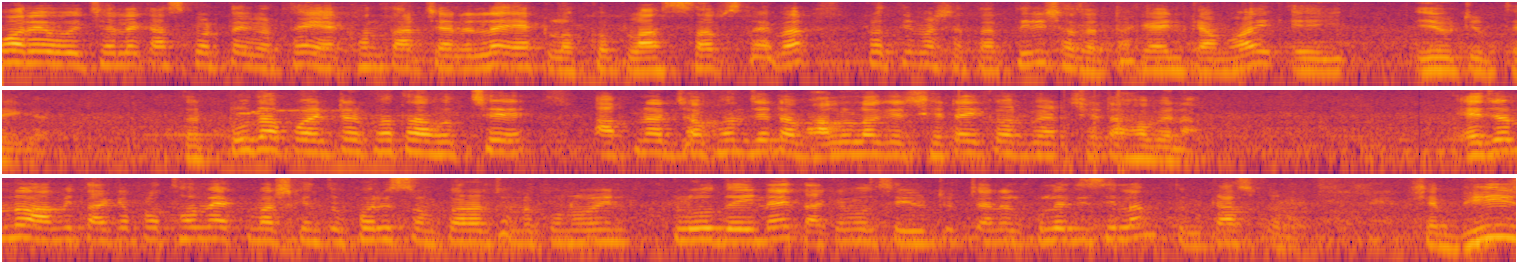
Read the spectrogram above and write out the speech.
পরে ওই ছেলে কাজ করতে করতে এখন তার চ্যানেলে এক লক্ষ প্লাস সাবস্ক্রাইবার প্রতি মাসে তার তিরিশ হাজার টাকা ইনকাম হয় এই ইউটিউব থেকে। তো টু দ্য পয়েন্টের কথা হচ্ছে, আপনার যখন যেটা ভালো লাগে সেটাই করবেন, সেটা হবে না। এজন্য আমি তাকে প্রথম এক মাস কিন্তু পরিশ্রম করার জন্য কোনো ক্লু দেই নাই। তাকে বলছে, ইউটিউব চ্যানেল খুলে দিছিলাম, তুমি কাজ করো। সে বিশ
